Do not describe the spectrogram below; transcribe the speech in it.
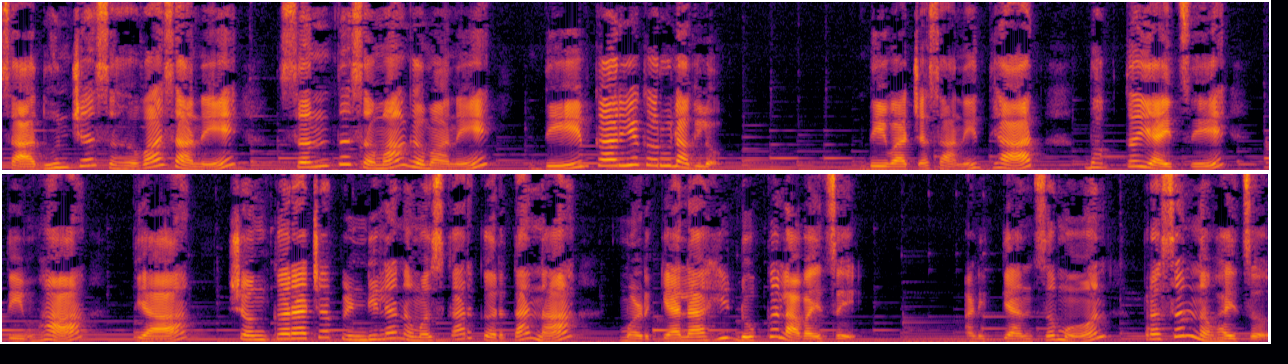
साधूंच्या सहवासाने संत समागमाने देव कार्य करू लागलं. देवाच्या सानिध्यात भक्त यायचे तेव्हा त्या शंकराच्या पिंडीला नमस्कार करताना मडक्यालाही डोकं लावायचे. आणि त्यांचं मन प्रसन्न व्हायचं.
